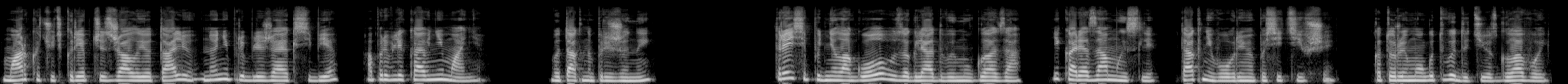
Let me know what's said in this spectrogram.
Марка чуть крепче сжал ее талию, но не приближая к себе, а привлекая внимание. Вы так напряжены? Трейси подняла голову, заглядывая ему в глаза и коря за мысли, так не вовремя посетившие, которые могут выдать ее с головой.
